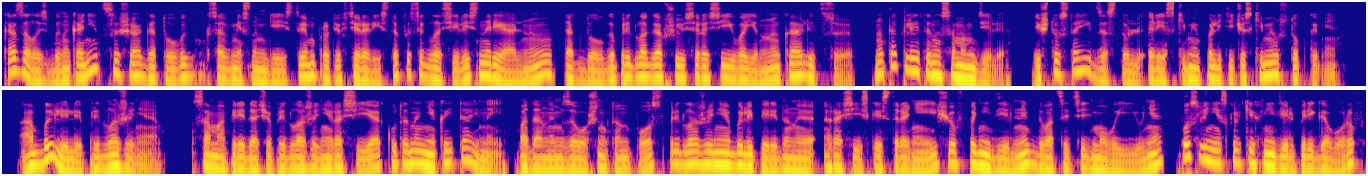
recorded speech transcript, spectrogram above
Казалось бы, наконец США готовы к совместным действиям против террористов и согласились на реальную, так долго предлагавшуюся России военную коалицию. Но так ли это на самом деле? И что стоит за столь резкими политическими уступками? А были ли предложения? Сама передача предложений России окутана некой тайной. По данным The Washington Post, предложения были переданы российской стороне еще в понедельник, 27 июня, после нескольких недель переговоров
